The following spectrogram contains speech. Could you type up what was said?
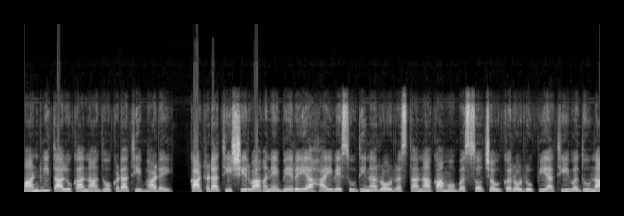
માંડવી તાલુકાના ધોકડાથી ભાડઈ, કાઠડાથી શિરવા અને ભેરૈયા હાઈવે સુધીના રોડ રસ્તાના કામો બસો ચૌદ કરોડ રૂપિયાથી વધુના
